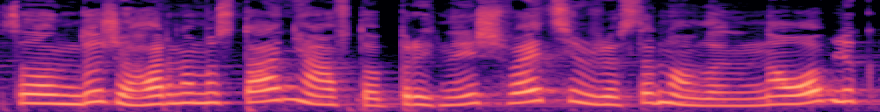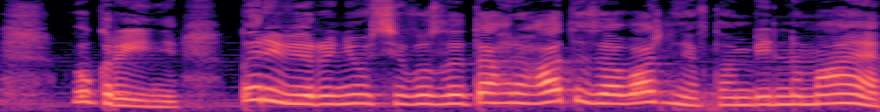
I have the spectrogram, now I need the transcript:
Салон в дуже гарному стані. Авто пригни Швеції вже встановлено на облік в Україні. Перевірені усі вузли та агрегати, зауважень автомобіль немає.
